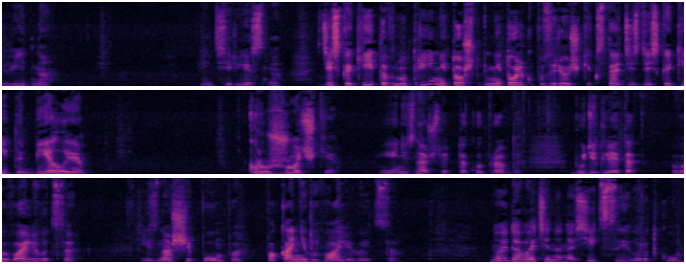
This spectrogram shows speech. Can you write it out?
видно. Интересно. Здесь какие-то внутри, не, то, что, не только пузыречки, кстати, здесь какие-то белые кружочки. Я не знаю, что это такое, правда. Будет ли это вываливаться из нашей помпы? Пока не вываливается. Ну и давайте наносить сыворотку.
